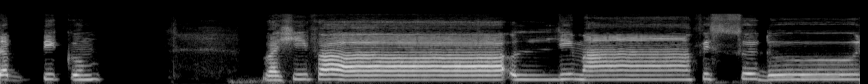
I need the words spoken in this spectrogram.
ربكم وشفاء لما في الصدور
